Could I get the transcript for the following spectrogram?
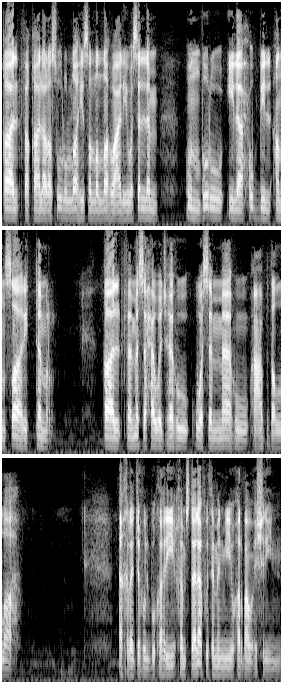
قال فقال رسول الله صلى الله عليه وسلم انظروا إلى حب الأنصار التمر. قال فمسح وجهه وسماه عبد الله. أخرجه البخاري 5824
